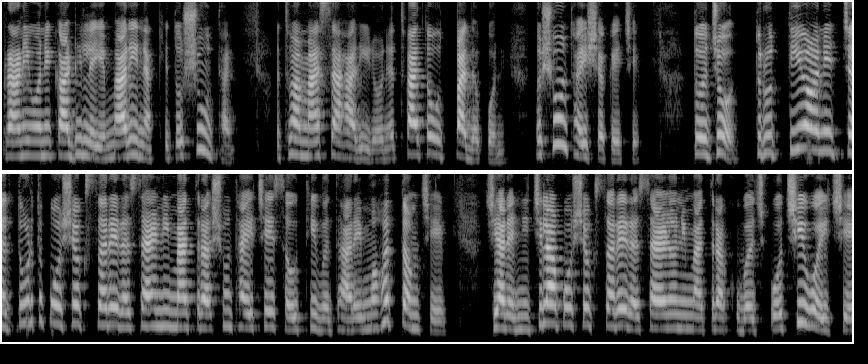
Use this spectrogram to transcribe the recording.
પ્રાણીઓને કાઢી લઈએ, મારી નાખીએ, તો શું થાય? અથવા માંસાહારીઓને, અથવા તો ઉત્પાદકોને, તો શું થઈ શકે છે? તો જો તૃતીય અને ચતુર્થ પોષક સ્તરે રસાયણની માત્રા શું થાય છે? સૌથી વધારે મહત્તમ છે. જ્યારે નીચલા પોષક સ્તરે રસાયણોની માત્રા ખૂબ જ ઓછી હોય છે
